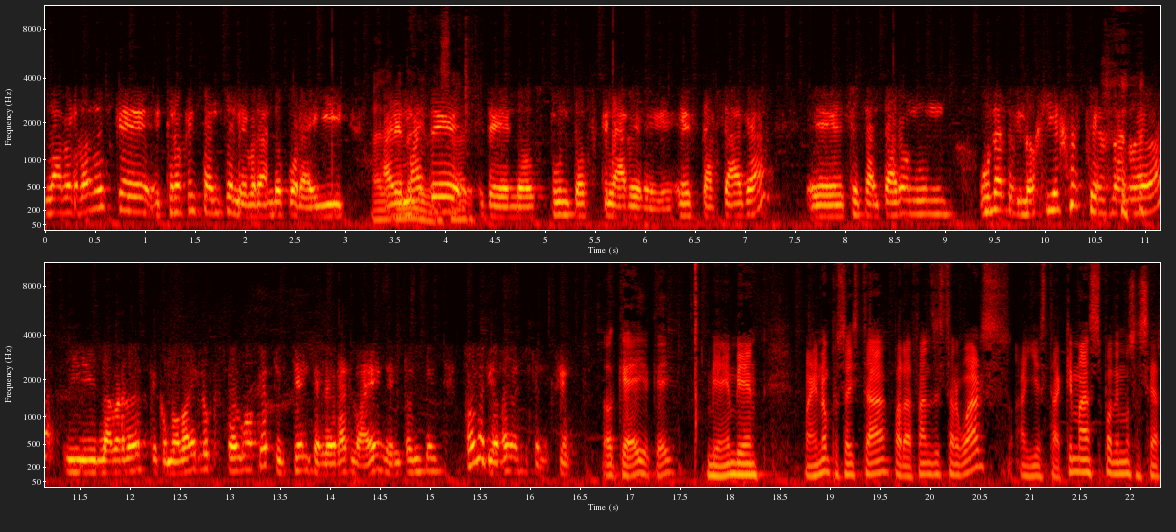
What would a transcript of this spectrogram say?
la verdad es que creo que están celebrando por ahí, además de, de los puntos clave de esta saga, eh, se saltaron un, una trilogía que es la nueva y la verdad es que como va a ir Luke Skywalker, pues quieren celebrarlo a él, entonces fue medio rara su selección. Ok, ok. Bien, bien. Bueno, pues ahí está, para fans de Star Wars, ahí está. ¿Qué más podemos hacer?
